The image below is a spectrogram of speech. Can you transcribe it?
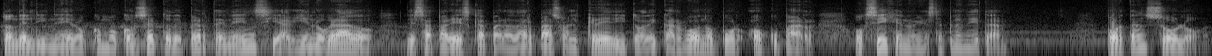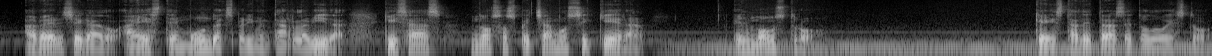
donde el dinero como concepto de pertenencia bien logrado desaparezca para dar paso al crédito de carbono por ocupar oxígeno en este planeta. Por tan solo haber llegado a este mundo a experimentar la vida, quizás no sospechamos siquiera el monstruo que está detrás de todo esto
